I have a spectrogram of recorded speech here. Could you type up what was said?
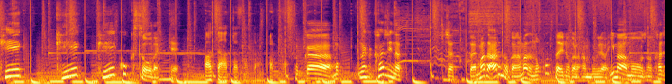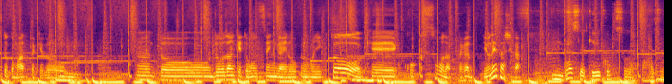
渓渓渓谷層だっけ？あったあったあったあった。とかもうなんか火事になっちゃった。まだあるのかな？まだ残ってはいるのかな？半分ぐらいは。今はもうその火事とかもあったけど。うんと定山家って温泉街の奥の方に行くと渓谷層だったかよね確か。うん、うん、確か渓谷層だったはず。っ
